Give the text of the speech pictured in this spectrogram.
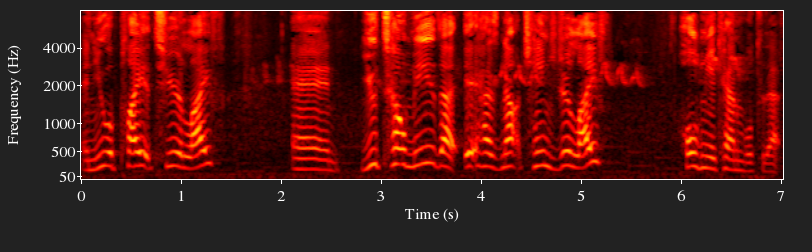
and you apply it to your life, and you tell me that it has not changed your life, hold me accountable to that.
